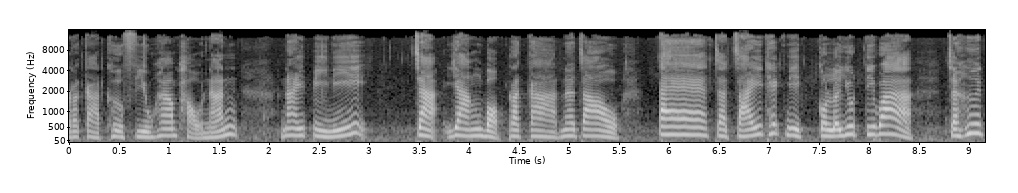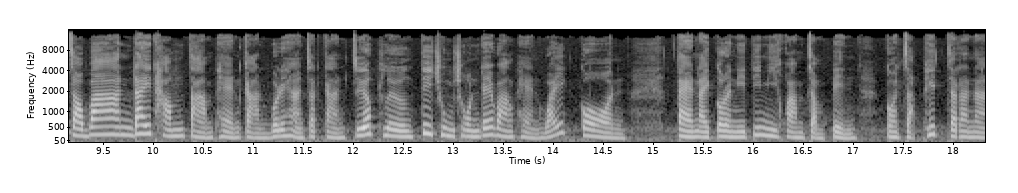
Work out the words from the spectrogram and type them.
ประกาศเคอร์ฟิวห้ามเผานั้น ในปีนี้จะยังบอกประกาศนะเจ้า แต่จะใช้เทคนิคกลยุทธ์ที่ว่าจะให้เจ้าบ้านได้ทำตามแผนการบริหารจัดการเชื้อเพลิง ที่ชุมชนได้วางแผนไว้ก่อน แต่ในกรณีที่มีความจำเป็นก็จะพิจารณา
